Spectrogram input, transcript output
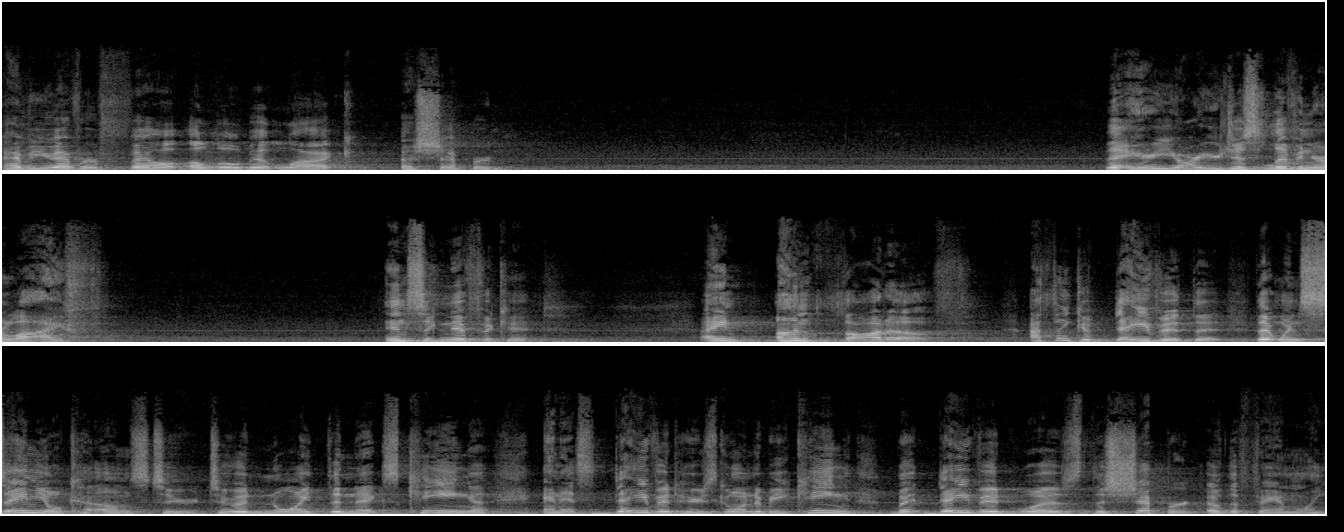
Have you ever felt a little bit like a shepherd? That here you are, you're just living your life. Insignificant. I mean, unthought of. I think of David that, that when Samuel comes to, to anoint the next king, and it's David who's going to be king, but David was the shepherd of the family.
